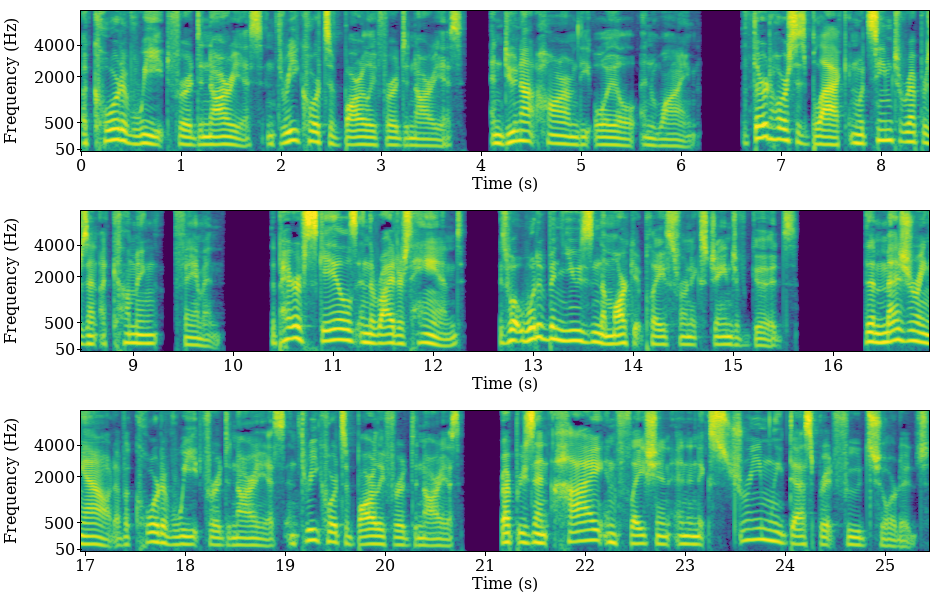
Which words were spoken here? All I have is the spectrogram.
A quart of wheat for a denarius, and three quarts of barley for a denarius, and do not harm the oil and wine. The third horse is black and would seem to represent a coming famine. The pair of scales in the rider's hand is what would have been used in the marketplace for an exchange of goods. The measuring out of a quart of wheat for a denarius and three quarts of barley for a denarius represent high inflation and an extremely desperate food shortage.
